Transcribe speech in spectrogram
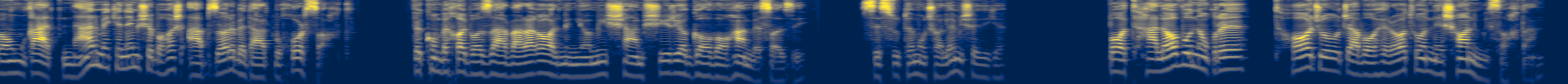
و اونقدر نرمه که نمیشه باهاش ابزار به درد بخور ساخت. فکر کن بخوای با زرورق آلمینیامی شمشیر یا گاواهم بسازی. سه سوته مچاله میشه دیگه. با طلا و نقره تاج و جواهرات و نشان می ساختن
